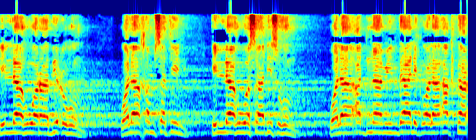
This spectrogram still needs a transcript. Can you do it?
إلا huwa رابعهم ولا خمسة illa huwa سادسهم ولا adna من ذلك wala أكثر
